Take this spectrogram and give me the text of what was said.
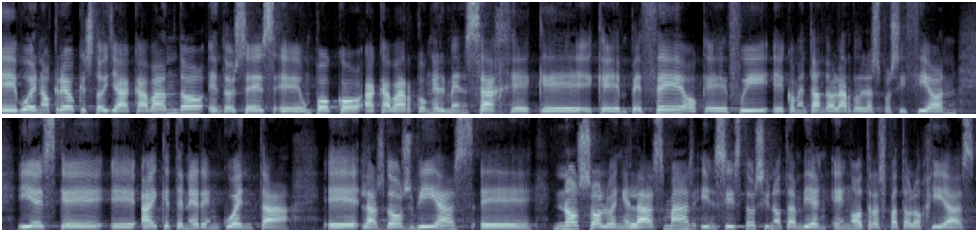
Eh, bueno, creo que estoy ya acabando, entonces eh, un poco acabar con el mensaje que, empecé o que fui eh, comentando a lo largo de la exposición y es que hay que tener en cuenta las dos vías, no solo en el asma, insisto, sino también en otras patologías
